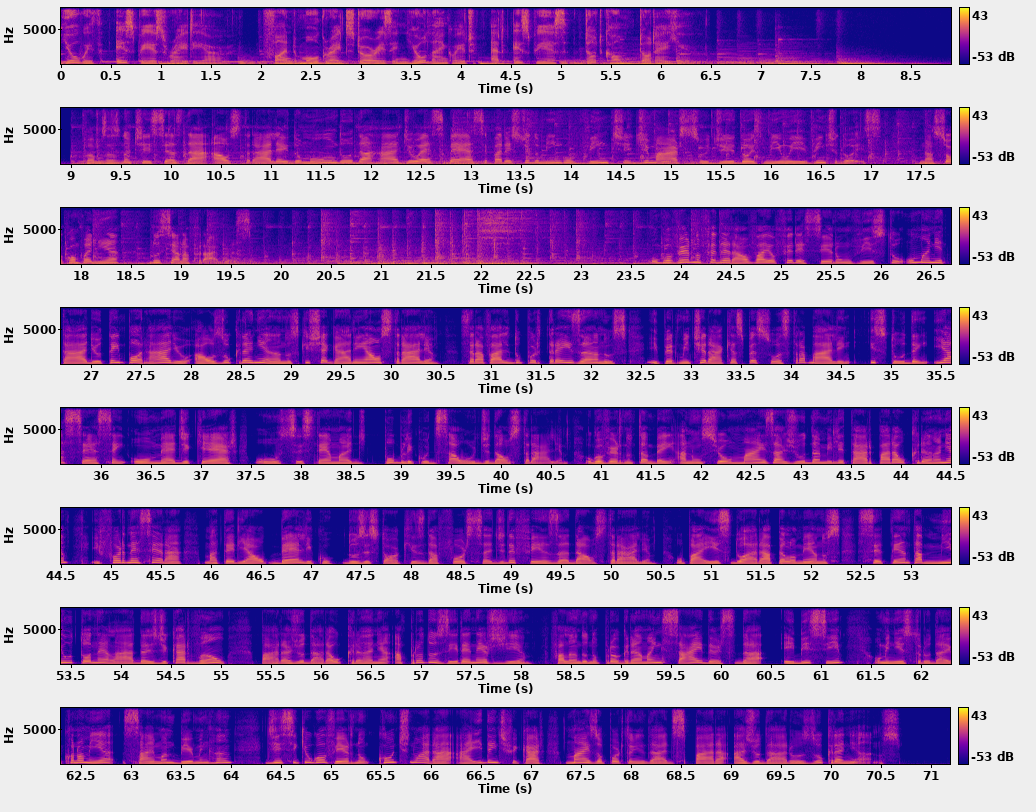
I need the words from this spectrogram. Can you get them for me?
You're with SBS Radio. Find more great stories in your language at sbs.com.au. Vamos às notícias da Austrália e do mundo da Rádio SBS para este domingo 20 de março de 2022. Na sua companhia, Luciana Fraguas. O governo federal vai oferecer um visto humanitário temporário aos ucranianos que chegarem à Austrália. Será válido por três anos e permitirá que as pessoas trabalhem, estudem e acessem o Medicare, o sistema público de saúde da Austrália. O governo também anunciou mais ajuda militar para a Ucrânia e fornecerá material bélico dos estoques da Força de Defesa da Austrália. O país doará pelo menos 70 mil toneladas de carvão para ajudar a Ucrânia a produzir energia. Falando no programa Insiders da ABC, o ministro da Economia, Simon Birmingham, disse que o governo continuará a identificar mais oportunidades para ajudar os ucranianos.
